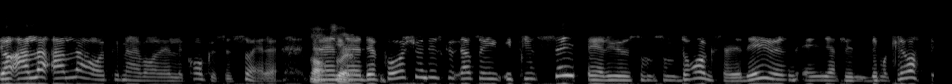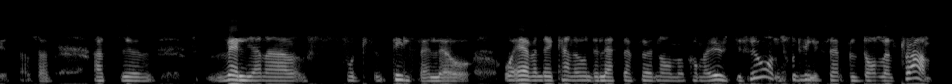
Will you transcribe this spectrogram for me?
Ja, alla, alla har primärval eller caucuses, så är det. Ja, Men är det. Eh, det förs ju en diskussion, alltså i, i, princip är det ju som, som Dag säger, det är ju en, egentligen demokratiskt. Alltså att, att uh, väljarna får tillfälle och, och även det kan underlätta för någon att komma utifrån, som till exempel Donald Trump,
